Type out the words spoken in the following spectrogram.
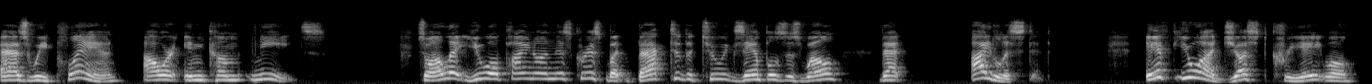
as we plan our income needs? So, I'll let you opine on this, Chris, but back to the two examples as well that I listed. If you are just create, well,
